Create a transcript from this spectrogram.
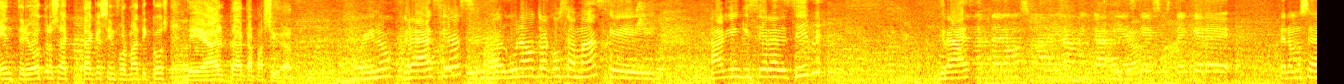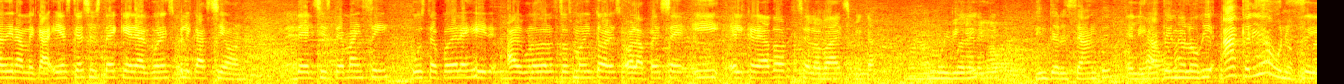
entre otros ataques informáticos de alta capacidad. Bueno, gracias. ¿Alguna otra cosa más que alguien quisiera decirme? Gracias. Tenemos una dinámica y es que si usted quiere, tenemos una dinámica y es que si usted quiere alguna explicación del sistema en sí, usted puede elegir alguno de los dos monitores o la PC y el creador se lo va a explicar. Ah, muy bien. Interesante. Elija la uno. tecnología. Ah, que elija uno. Sí.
